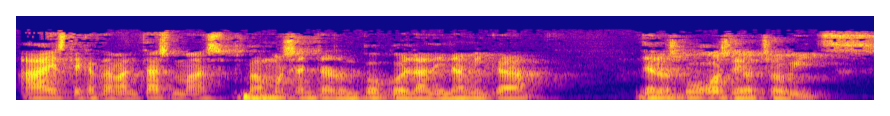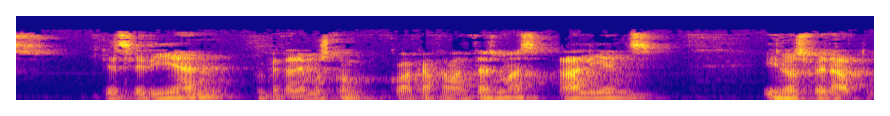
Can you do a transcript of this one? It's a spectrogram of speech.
a este cazafantasmas, vamos a entrar un poco en la dinámica de los juegos de 8 bits, que serían, empezaremos con, con cazafantasmas, Aliens y Nosferatu.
